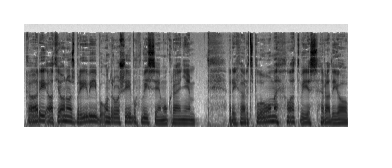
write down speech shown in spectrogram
kā arī atjaunos brīvību un drošību visiem ukrāņiem. Rihards Plūme, Latvijas radio.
